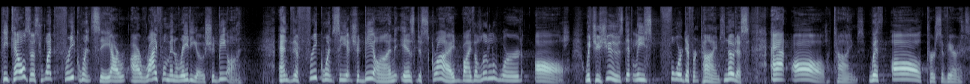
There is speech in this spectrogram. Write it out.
he tells us what frequency our, our rifleman radio should be on. And the frequency it should be on is described by the little word all, which is used at least four different times. Notice, at all times, with all perseverance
